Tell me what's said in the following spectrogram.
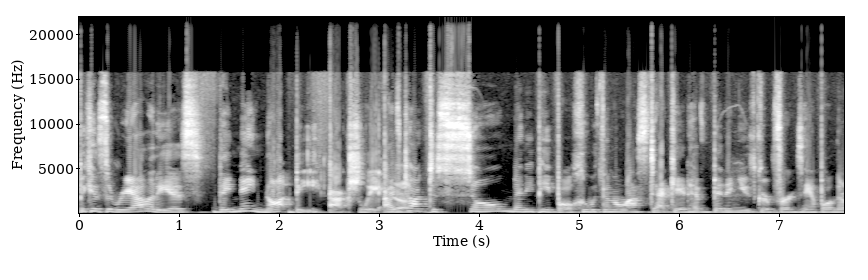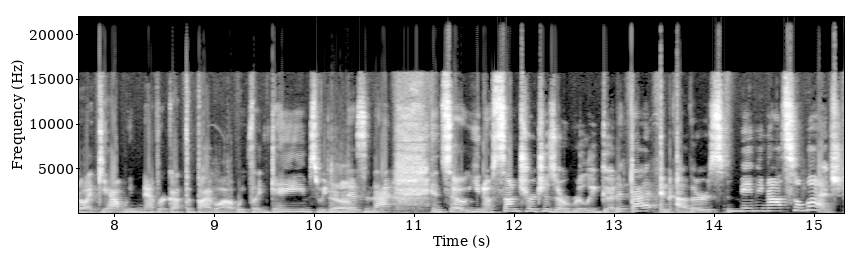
Because the reality is, they may not be, actually. I've Yeah. talked to so many people who, within the last decade, have been in youth group, for example, and they're like, yeah, we never got the Bible out. We played games, we did Yeah. this and that. And so, you know, some churches are really good at that, and others maybe not so much.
